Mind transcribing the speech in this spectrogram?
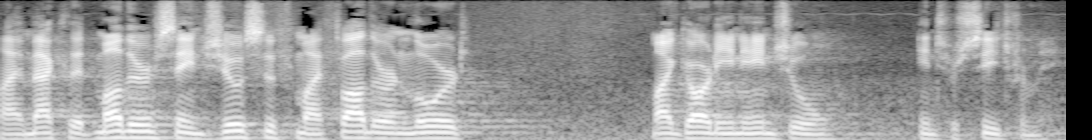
My Immaculate Mother, Saint Joseph, my Father and Lord, my guardian angel, intercede for me.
